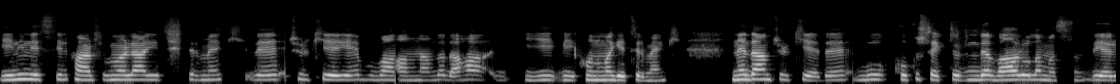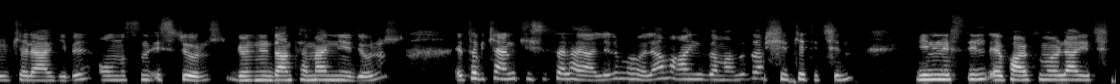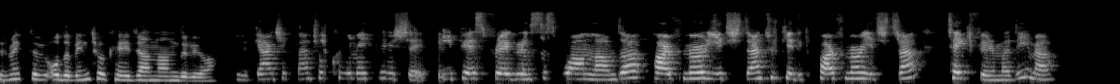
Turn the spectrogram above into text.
Yeni nesil parfümörler yetiştirmek ve Türkiye'ye bu anlamda daha iyi bir konuma getirmek neden Türkiye'de bu koku sektöründe var olamasın diğer ülkeler gibi olmasını istiyoruz. Gönülden temenni ediyoruz. E, tabii kendi kişisel hayallerim öyle ama aynı zamanda da şirket için yeni nesil e, parfümörler yetiştirmek tabii o da beni çok heyecanlandırıyor. Gerçekten çok kıymetli bir şey. EPS Fragrances bu anlamda parfümör yetiştiren, Türkiye'deki parfümör yetiştiren tek firma değil mi?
